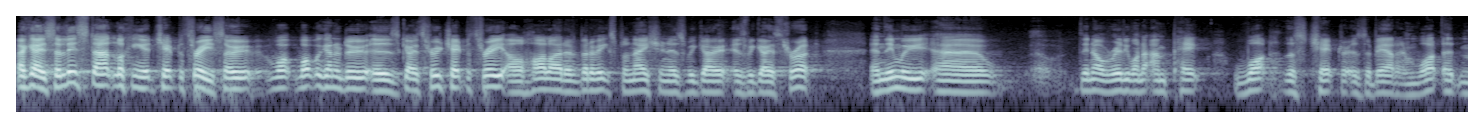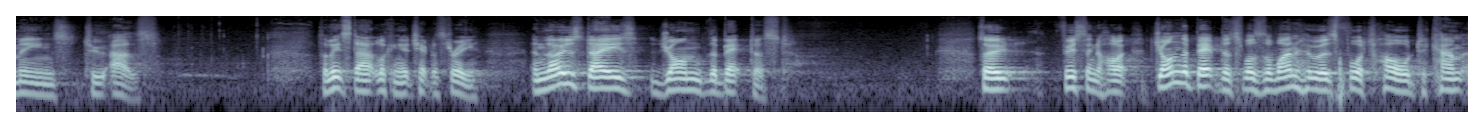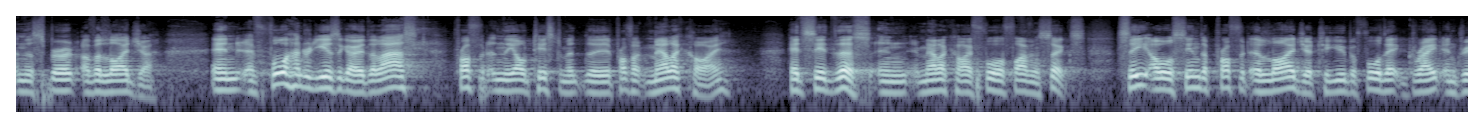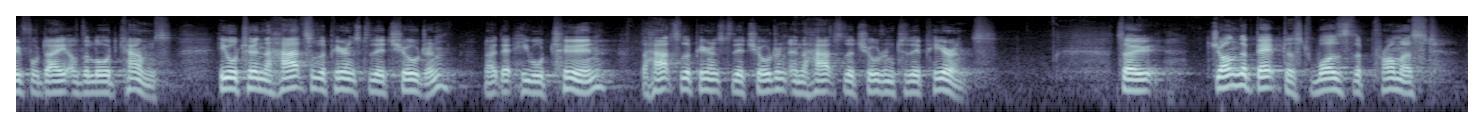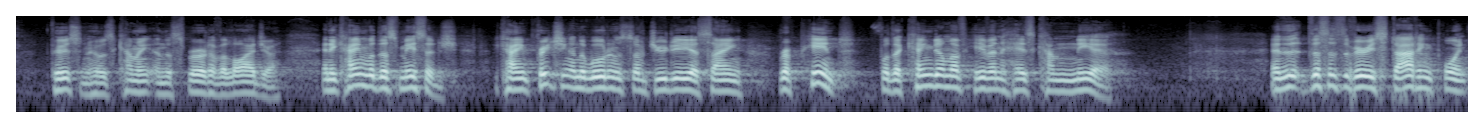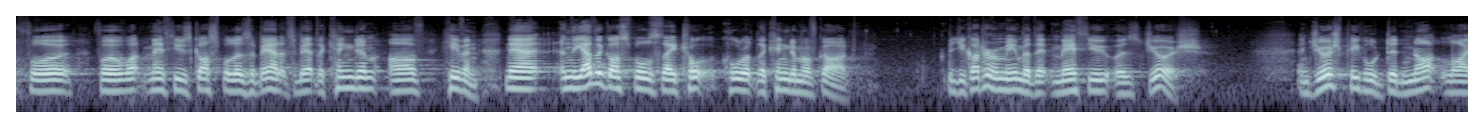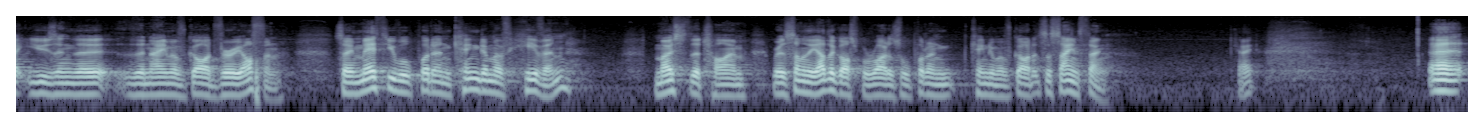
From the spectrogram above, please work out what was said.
Okay, so let's start looking at chapter 3. So, what, what we're going to do is go through chapter 3. I'll highlight a bit of explanation as we go, as we go through it. And then, we, uh, then I'll really want to unpack what this chapter is about and what it means to us. So, let's start looking at chapter 3. In those days, John the Baptist. So, first thing to highlight John the Baptist was the one who was foretold to come in the spirit of Elijah. And uh, 400 years ago, the last prophet in the Old Testament, the prophet Malachi, had said this in Malachi 4 5 and 6 See, I will send the prophet Elijah to you before that great and dreadful day of the Lord comes. He will turn the hearts of the parents to their children. Note that he will turn the hearts of the parents to their children and the hearts of the children to their parents. So John the Baptist was the promised person who was coming in the spirit of Elijah. And he came with this message. He came preaching in the wilderness of Judea, saying, Repent, for the kingdom of heaven has come near. And th- this is the very starting point for, for what Matthew's gospel is about. It's about the kingdom of heaven. Now, in the other gospels, they talk, call it the kingdom of God. But you've got to remember that Matthew was Jewish. And Jewish people did not like using the, the name of God very often. So Matthew will put in kingdom of heaven most of the time, whereas some of the other gospel writers will put in kingdom of God. It's the same thing. Okay? Uh,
